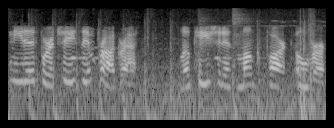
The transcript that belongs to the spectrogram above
Backup needed for a chase in progress. Location is Monk Park. Over.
